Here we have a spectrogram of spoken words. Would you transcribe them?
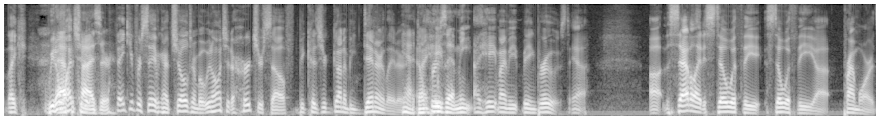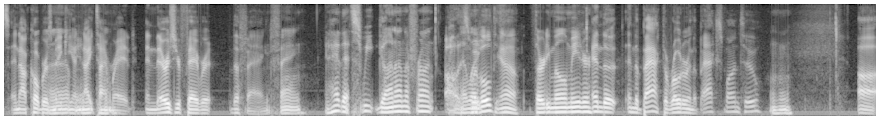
Like we don't want you. To, thank you for saving our children, but we don't want you to hurt yourself because you're gonna be dinner later. Yeah, And don't I bruise hate- that meat. I hate my meat being bruised. Yeah. Uh, the satellite is still with the still with the uh, Primords, and now Cobra is Uh, making a nighttime yeah. raid. And there's your favorite, the Fang. Fang. It had that sweet gun on the front. Oh, That, it's like, swiveled. Yeah, 30 millimeter. and the in the back, the rotor in the back spun too. hmm uh,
